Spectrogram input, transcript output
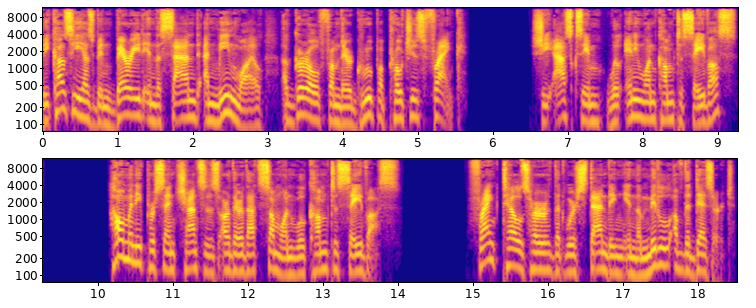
Because he has been buried in the sand and meanwhile, a girl from their group approaches Frank. She asks him, will anyone come to save us? How many percent chances are there that someone will come to save us? Frank tells her that we're standing in the middle of the desert.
